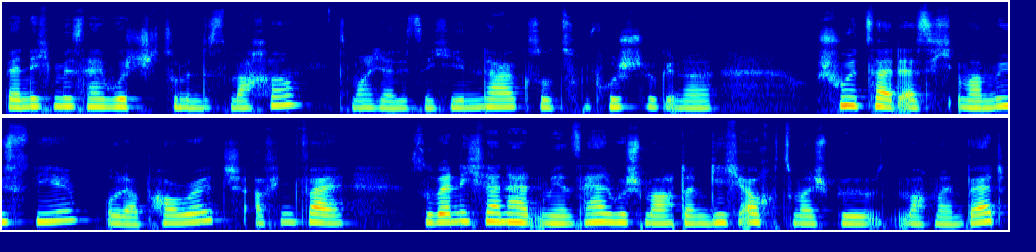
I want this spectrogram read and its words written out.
Wenn ich mir Sandwich zumindest mache, das mache ich ja jetzt nicht jeden Tag, so zum Frühstück in der Schulzeit esse ich immer Müsli oder Porridge. Auf jeden Fall, so wenn ich dann halt mir ein Sandwich mache, dann gehe ich auch zum Beispiel, mache mein Bett.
